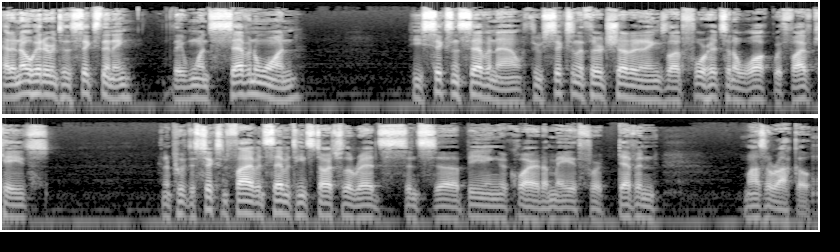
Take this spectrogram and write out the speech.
had a no hitter into the sixth inning. They won seven one. He's six and seven now. Through six and a third shutout innings, allowed four hits and a walk with five Ks, and improved to six and five and 17 starts for the Reds since uh, being acquired on May 8th for Devin Mesoraco.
